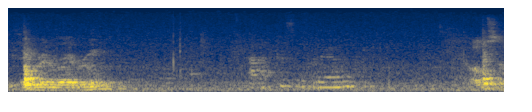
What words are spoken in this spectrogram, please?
you think we're in the right room? Opposite room. I hope so.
